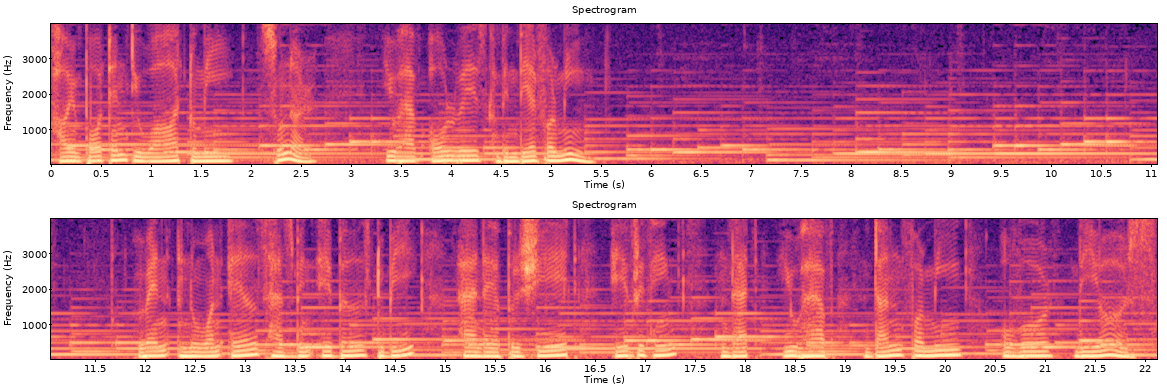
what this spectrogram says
How important you are to me sooner. You have always been there for me. When no one else has been able to be, and I appreciate everything that you have done for me over the years.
